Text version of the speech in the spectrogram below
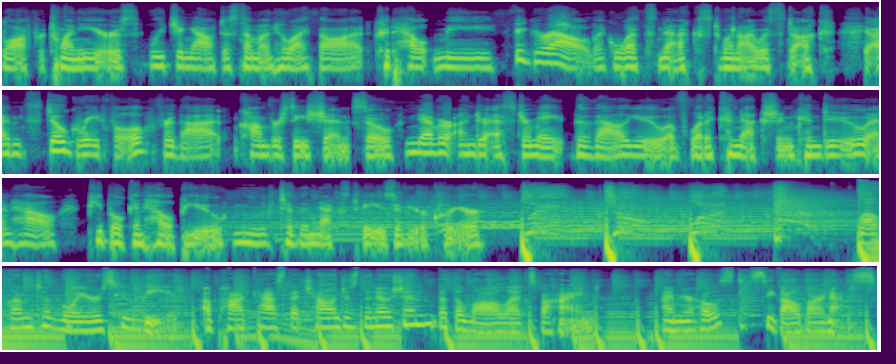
law for 20 years, reaching out to someone who I thought could help me figure out like what's next when I was stuck. I'm still grateful for that conversation. So never underestimate the value of what a connection can do and how people can help you move to the next phase of your career. Welcome to Lawyers Who Lead, a podcast that challenges the notion that the law lags behind. I'm your host, Sigalle Barnes.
